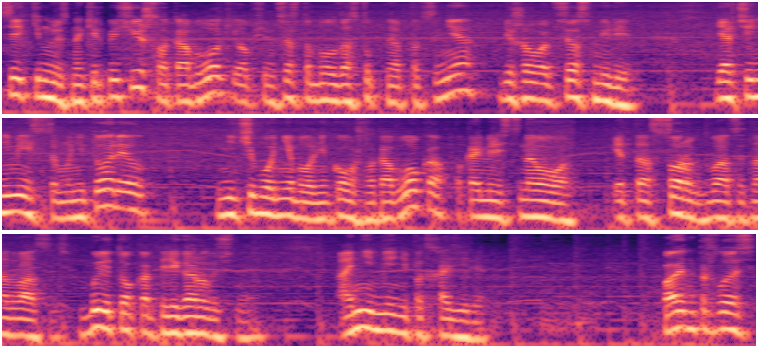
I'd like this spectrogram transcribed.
все кинулись на кирпичи, шлакоблоки, в общем, все, что было доступно по цене, дешевое, все смели. Я в течение месяца мониторил, ничего не было, никакого шлакоблока, по крайней мере стенового. Это 40-20 на 20. Были только перегородочные. Они мне не подходили. Поэтому пришлось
